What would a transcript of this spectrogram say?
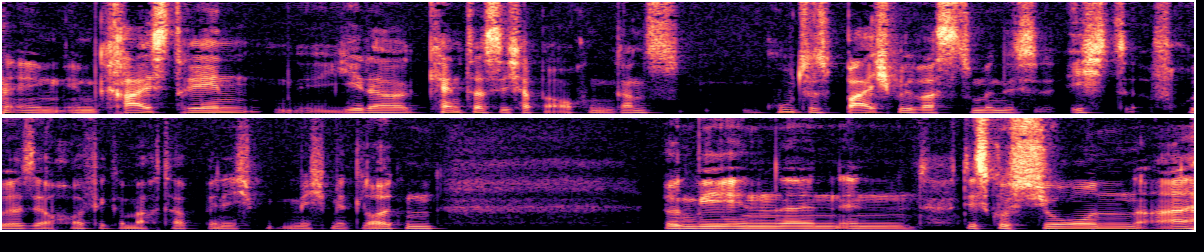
äh, im, im Kreis drehen, jeder kennt das. Ich habe auch ein ganz gutes Beispiel, was zumindest ich früher sehr häufig gemacht habe, wenn ich mich mit Leuten irgendwie in, in, in Diskussionen äh,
